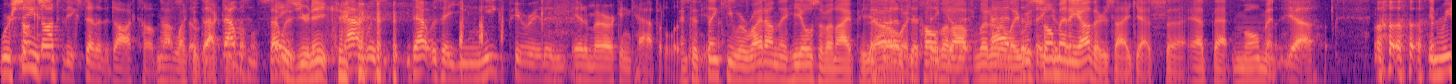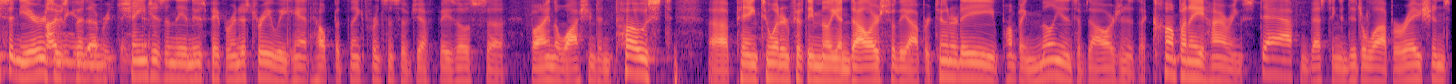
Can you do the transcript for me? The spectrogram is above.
We're seeing not, not to the extent of the dot com. Not like the though. that, dot-com that was insane. That was unique. that was that was a unique period in, in American capitalism. And to think yes. you were right on the heels of an IPO And and, called it of off it. literally with so many it. others, I guess, uh, at that moment. Yeah. In recent years, there's been changes in the newspaper industry. We can't help but think, for instance, of Jeff Bezos uh, buying the Washington Post, uh, paying $250 million for the opportunity, pumping millions of dollars into the company, hiring staff, investing in digital operations,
